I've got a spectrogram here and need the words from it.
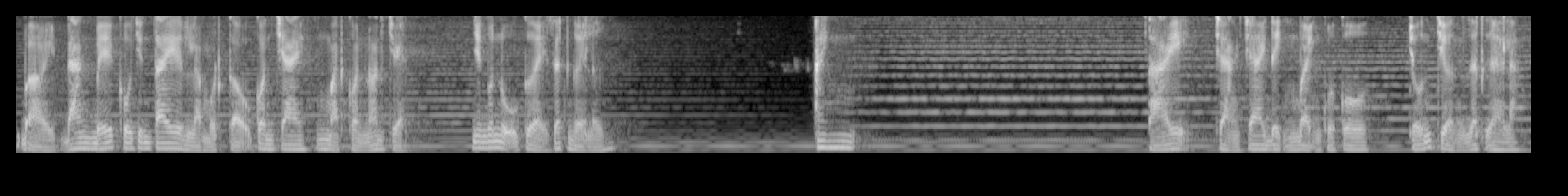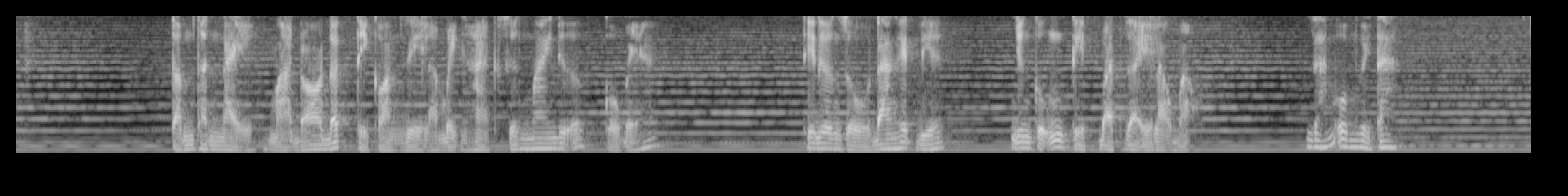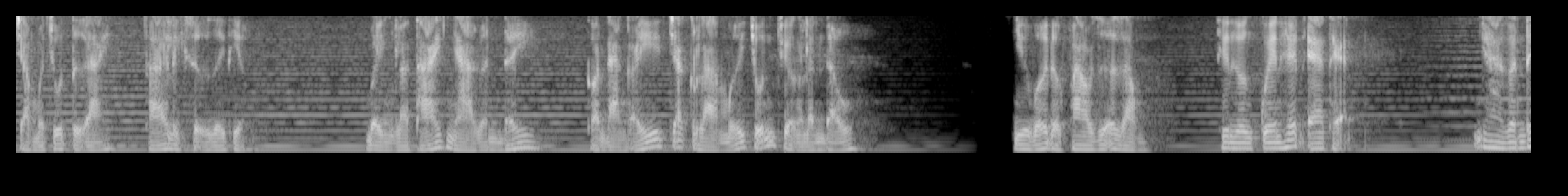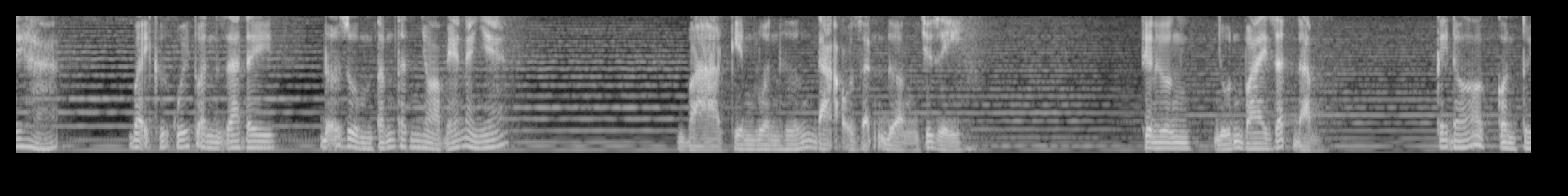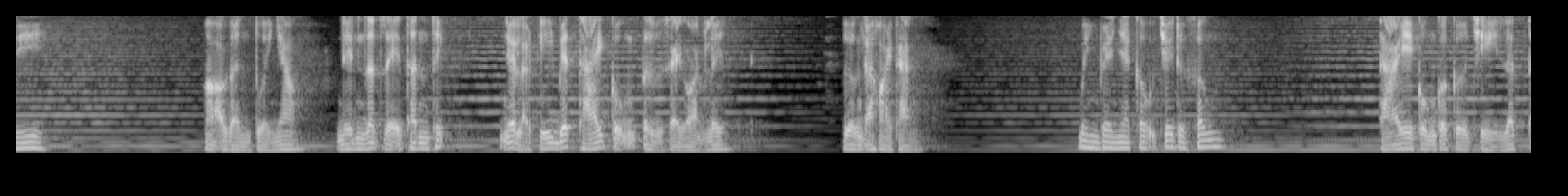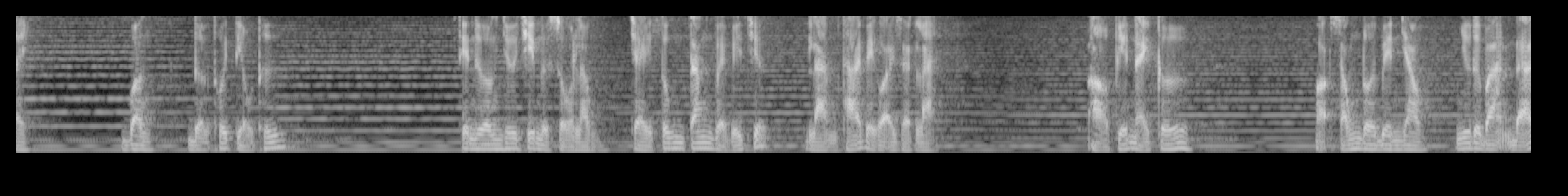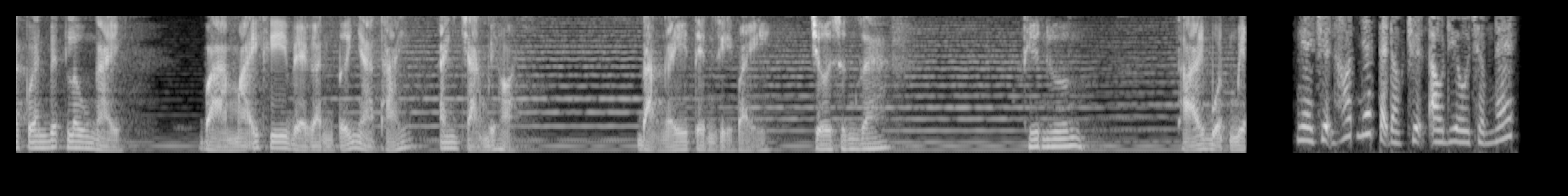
Bởi đang bế cô trên tay là một cậu con trai, Mặt còn non trẻ. Nhưng có nụ cười rất người lớn. Anh Thái, chàng trai định mệnh của cô Trốn trường rất gai lắm. Tấm thân này mà đo đất thì còn gì là mình hạc xương mai nữa, Cô bé. Thiên Hương dù đang hết vía, Nhưng cũng kịp bật dậy lào bảo Dám ôm người ta? Chẳng một chút tự ái, Thái lịch sự giới thiệu. Mình là Thái nhà gần đây, Còn đảng ấy chắc là mới trốn trường lần đầu. Như với được phao giữa dòng, Thiên Hương quên hết e thẹn. Nhà gần đây hả? Vậy cứ cuối tuần ra đây, Đỡ dùm tấm thân nhỏ bé này nhé. Bà Kim luôn hướng đạo dẫn đường chứ gì. Thiên Hương nhún vai rất đầm Cái đó còn tùy. Họ gần tuổi nhau. Nên rất dễ thân thích Như là khi biết Thái cũng từ Sài Gòn lên. Hương đã hỏi thẳng Mình về nhà cậu chơi được không? Thái cũng có cử chỉ rất tây Vâng Được thôi tiểu thư. Thiên Hương như chim được sổ lòng Chạy tung tăng về phía trước Làm Thái phải gọi giật lại. Ở phía này cơ. Họ sống đôi bên nhau Như đôi bạn đã quen biết lâu ngày và mãi khi về gần tới nhà Thái, Anh chàng mới hỏi Đằng ấy tên gì vậy? Chưa xưng ra. Thiên Hương. Thái buồn miệng. Nghe chuyện hot nhất tại đọc audio.net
